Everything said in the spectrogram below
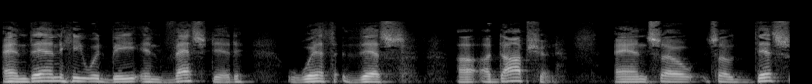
and then he would be invested with this uh, adoption. And so, so this,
